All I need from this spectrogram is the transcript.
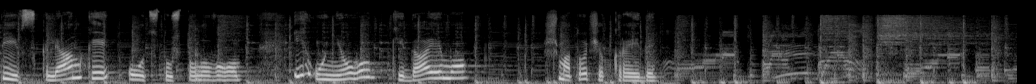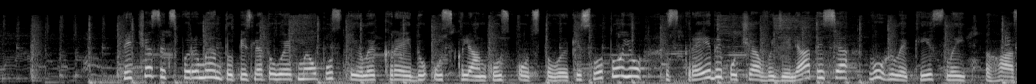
пів склянки оцту столового і у нього кидаємо шматочок крейди. Під час експерименту, після того як ми опустили крейду у склянку з оцтовою кислотою, з крейди почав виділятися вуглекислий газ.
